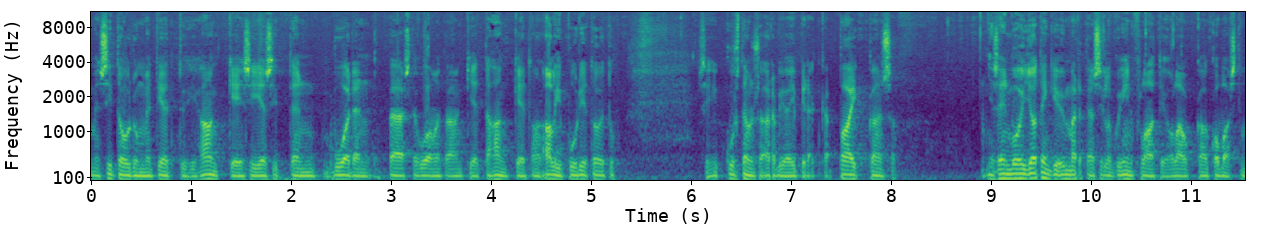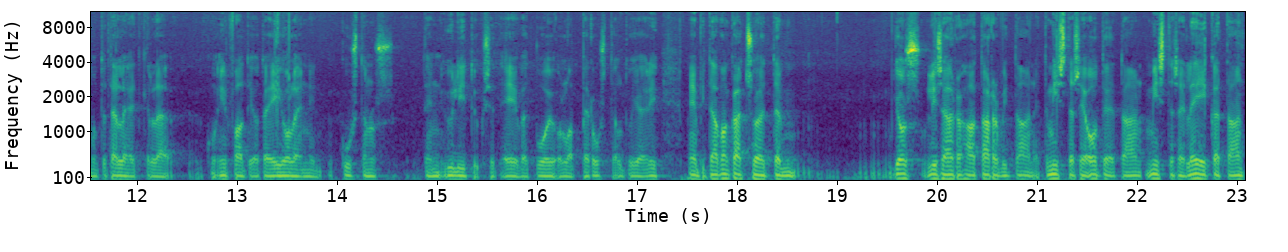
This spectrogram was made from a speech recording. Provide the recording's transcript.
me sitoudumme tiettyihin hankkeisiin ja sitten vuoden päästä huomataankin, että hankkeet on alibudjetoitu. Se kustannusarvio ei pidäkään paikkaansa. Ja sen voi jotenkin ymmärtää silloin, kun inflaatio laukkaa kovasti, mutta tällä hetkellä, kun inflaatiota ei ole, niin kustannusten ylitykset eivät voi olla perusteltuja. Eli meidän pitää vain katsoa, että jos lisää rahaa tarvitaan, että mistä se otetaan, mistä se leikataan,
